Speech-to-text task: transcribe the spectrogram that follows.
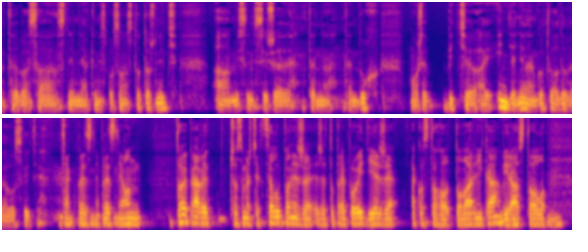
a treba sa s ním nejakým spôsobom stotožniť a myslím si, že ten, ten duch môže byť aj inde, nielen Gotwaldove a vo svete. Tak presne, presne. On, to je práve, čo som ešte chcel úplne, že, že to prepojiť je, že ako z toho továrnika vyrástol mm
